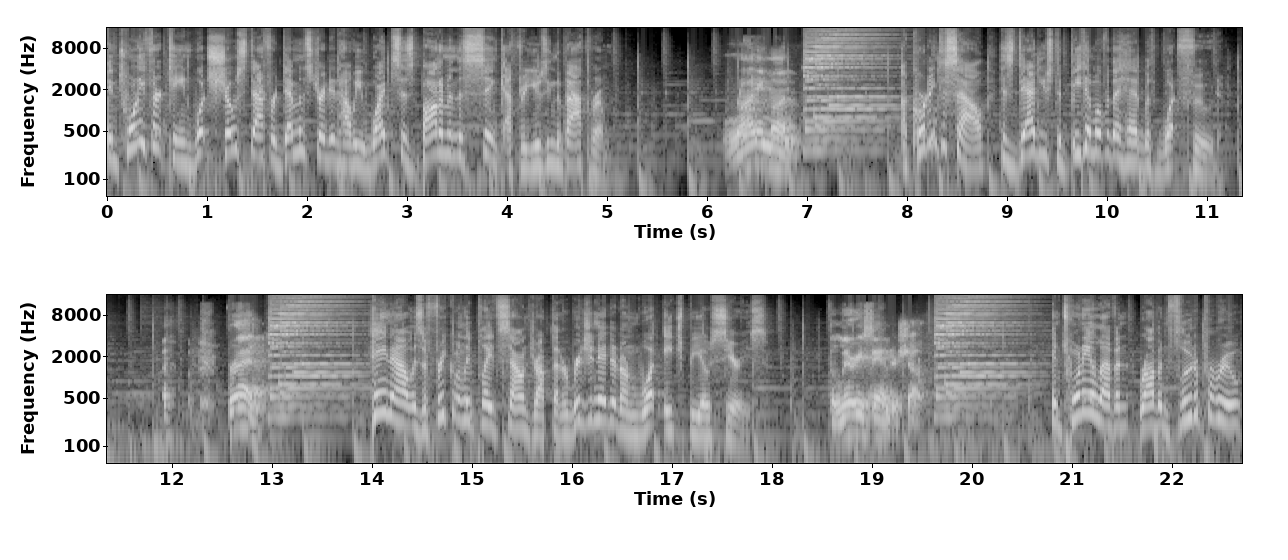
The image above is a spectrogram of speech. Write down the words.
In 2013, what show staffer demonstrated how he wipes his bottom in the sink after using the bathroom? Ronnie Mund. According to Sal, his dad used to beat him over the head with what food? Bread. Hey Now is a frequently played sound drop that originated on what HBO series? The Larry Sanders Show. In 2011, Robin flew to Peru,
